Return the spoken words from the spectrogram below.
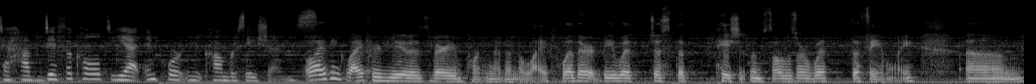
to have difficult yet important conversations. Well, I think life review is very important in a life, whether it be with just the patient themselves or with the family. Um,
